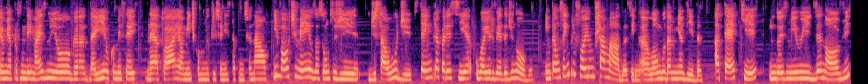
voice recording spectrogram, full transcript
eu me aprofundei mais no yoga, daí eu comecei né, a atuar realmente como nutricionista funcional. E volta e meia, os assuntos de, de saúde, sempre aparecia o Ayurveda de novo. Então sempre foi um chamado, assim, ao longo da minha vida. Até que, em 2019,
